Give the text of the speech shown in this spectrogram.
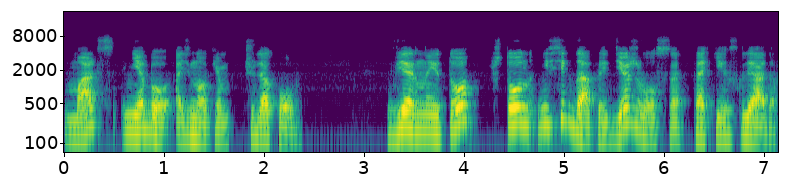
Маркс не был одиноким чудаком. Верно и то, что он не всегда придерживался таких взглядов.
